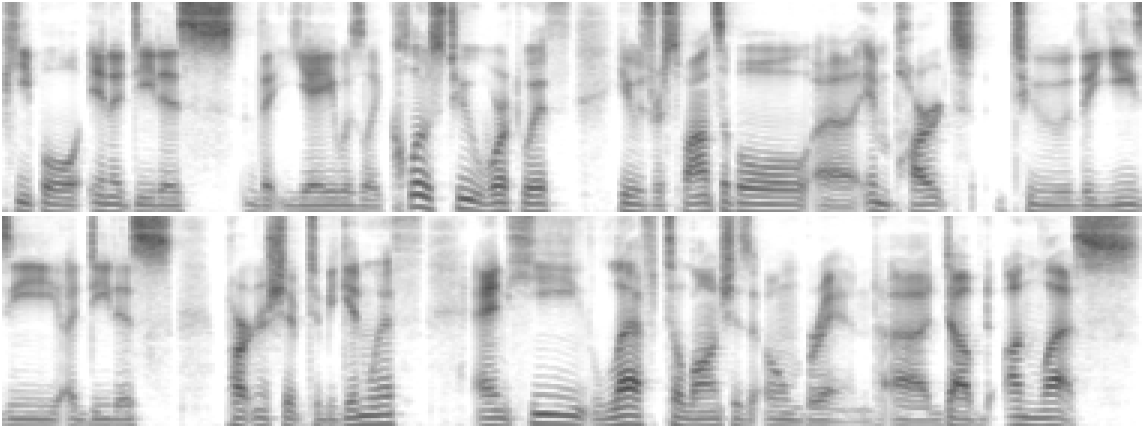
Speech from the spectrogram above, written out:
people in Adidas that Ye was like close to, worked with. He was responsible uh, in part to the Yeezy Adidas partnership to begin with, and he left to launch his own brand, uh, dubbed Unless.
